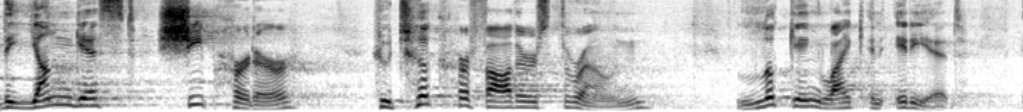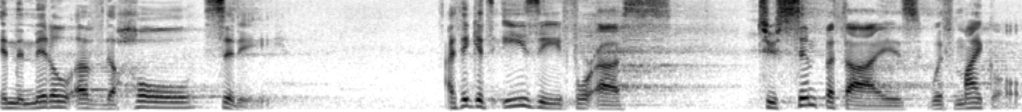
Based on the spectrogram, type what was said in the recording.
the youngest sheep herder, who took her father's throne, looking like an idiot in the middle of the whole city. I think it's easy for us to sympathize with Michal,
